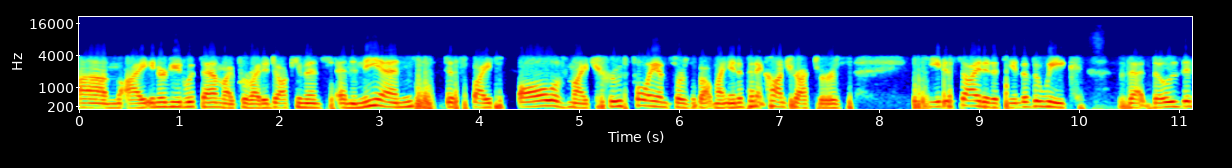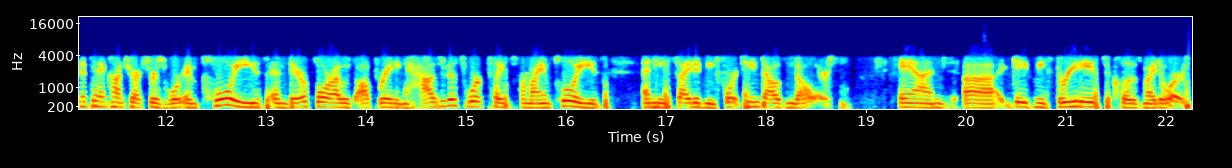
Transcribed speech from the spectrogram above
Um, I interviewed with them, I provided documents, and in the end, despite all of my truthful answers about my independent contractors, he decided at the end of the week that those independent contractors were employees, and therefore I was operating a hazardous workplace for my employees, and he cited me $14,000 and uh, gave me three days to close my doors.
